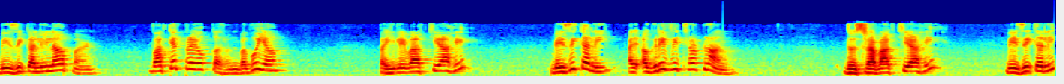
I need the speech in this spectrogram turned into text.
बेसिकलीला आपण वाक्यात प्रयोग करून बघूया. पहिले वाक्य आहे. Basically I agree with your plan दुसरा वाक्य आहे. Basically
